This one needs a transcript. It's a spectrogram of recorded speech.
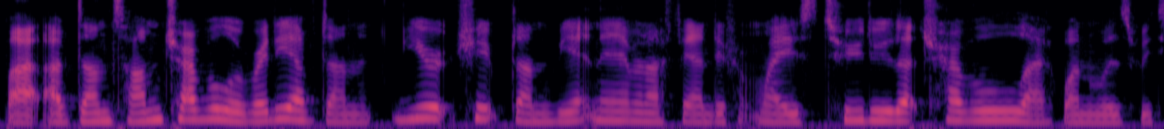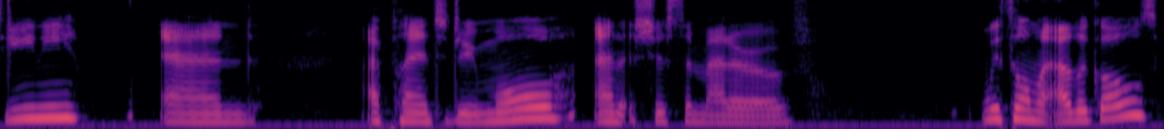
But I've done some travel already. I've done a Europe trip, done Vietnam, and I found different ways to do that travel. Like one was with uni, and I plan to do more. And it's just a matter of, with all my other goals,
